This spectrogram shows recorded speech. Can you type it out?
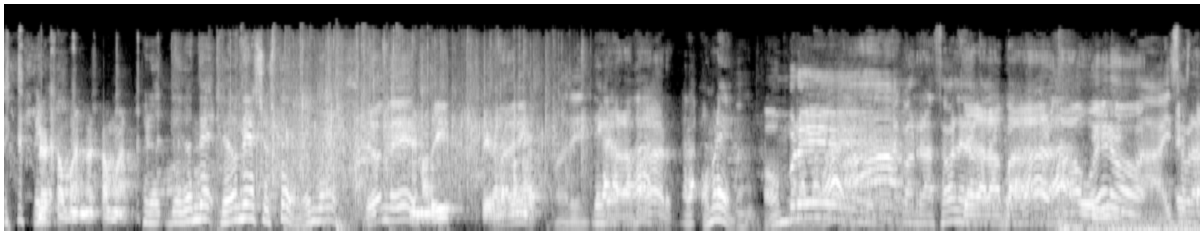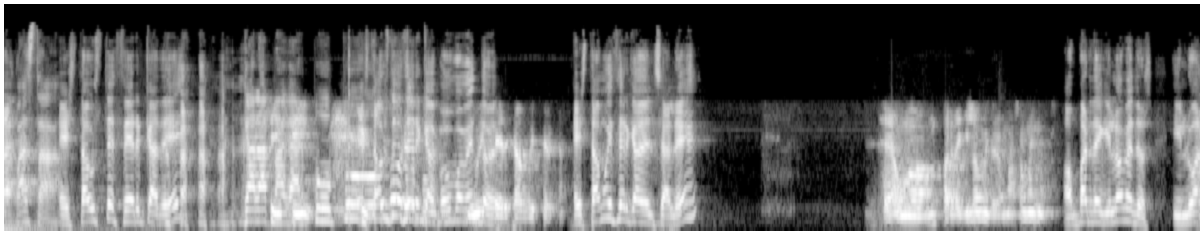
No está mal, no está mal. Pero, ¿de dónde, ¿de dónde es usted? ¿De dónde es? ¿De dónde De es? Madrid, de Madrid. Galapagar. Madrid. De Galapagar. Gala- Hombre, ¡Hombre! Ah, con razón. De Galapagar. Ah, bueno. Ah, ahí sobra Está- la pasta. ¿Está usted cerca de...? Galapagar. Sí, sí. Pu, pu, ¿Está usted pu, cerca? pu. Un Muy momento. cerca, muy cerca. ¿Está muy cerca del chalet? Eh, A un par de kilómetros, más o menos. A un par de kilómetros. ¿Y lo ha,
